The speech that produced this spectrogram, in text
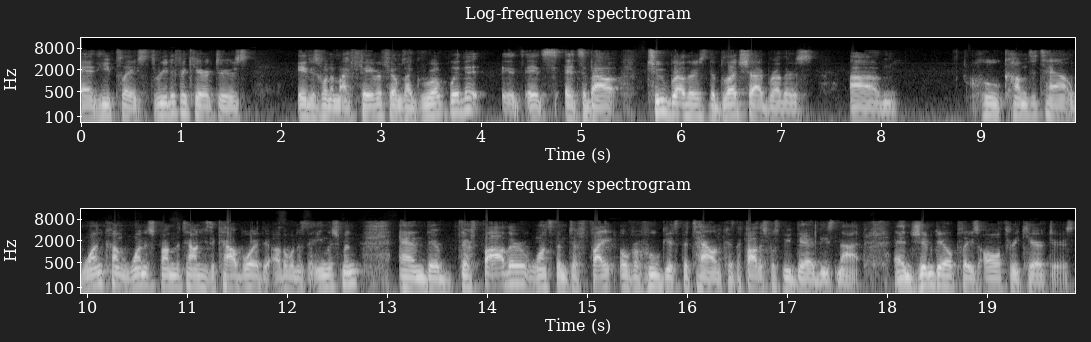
and he plays three different characters. It is one of my favorite films. I grew up with it. it it's it's about two brothers, the Bloodshy brothers, um, who come to town. One come one is from the town. He's a cowboy. The other one is an Englishman, and their their father wants them to fight over who gets the town because the father's supposed to be dead. he's not. And Jim Dale plays all three characters.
